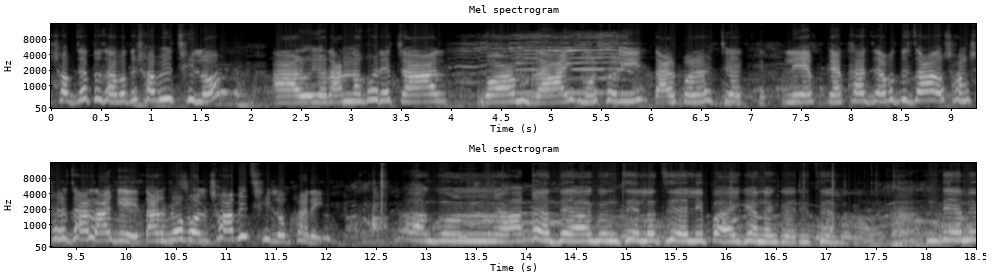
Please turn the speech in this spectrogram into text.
সব যত যাবতীয় সবই ছিল। আর ওই রান্নাঘরে চাল গম রাই মশুরি তারপরে হচ্ছে লেপ কেথা যাবতীয় যা সংসারে যা লাগে তার ডবল সবই ছিল ঘরে। আগুন আকাতে আগুন ছিল ছেলে পায়খানা করেছিল। দিয়ে আমি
